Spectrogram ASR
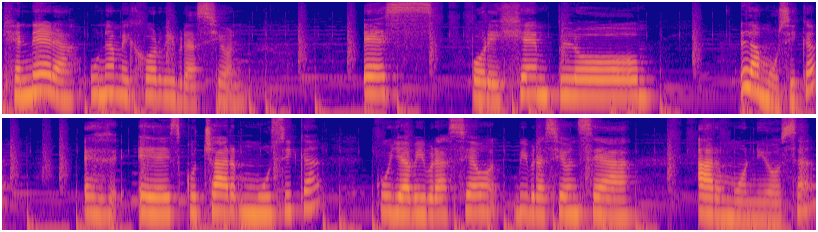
genera una mejor vibración es, por ejemplo, la música, escuchar música cuya vibración, vibración sea armoniosa.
